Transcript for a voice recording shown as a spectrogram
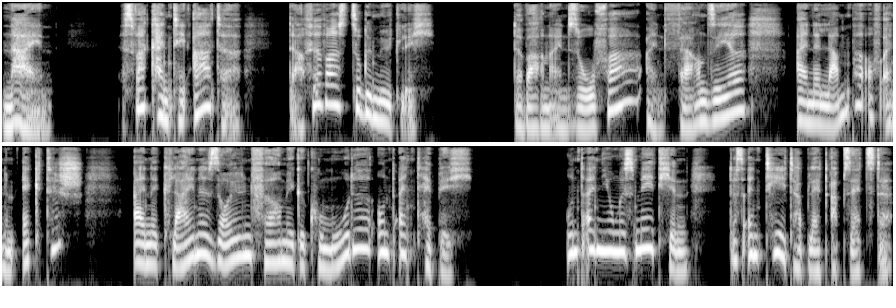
Nein, es war kein Theater, dafür war es zu gemütlich. Da waren ein Sofa, ein Fernseher, eine Lampe auf einem Ecktisch, eine kleine säulenförmige Kommode und ein Teppich. Und ein junges Mädchen, das ein Teetablett absetzte.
